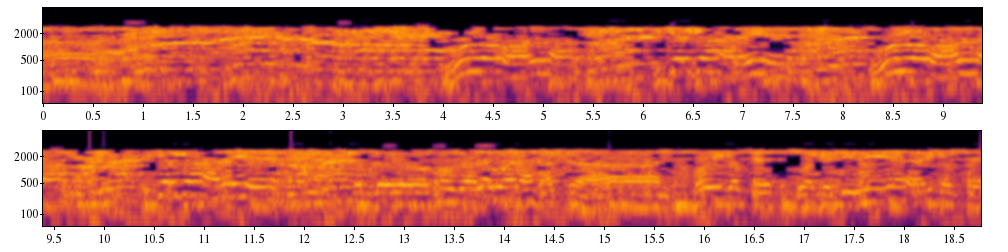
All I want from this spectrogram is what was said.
ulow alla gargaaraye gargaaraye gabdhayo hogala wanahagtaan hoy gabte wagadiniye ay gabte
